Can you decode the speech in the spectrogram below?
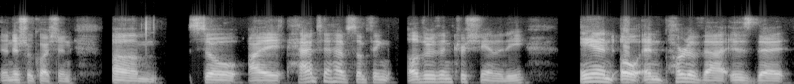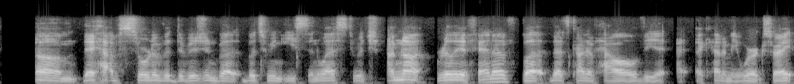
initial question. Um, so I had to have something other than Christianity, and oh, and part of that is that um, they have sort of a division, but between East and West, which I'm not really a fan of, but that's kind of how the academy works, right?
